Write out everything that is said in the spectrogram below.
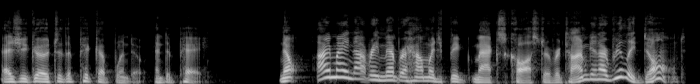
as you go to the pickup window and to pay. Now, I might not remember how much Big Macs cost over time, and I really don't.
